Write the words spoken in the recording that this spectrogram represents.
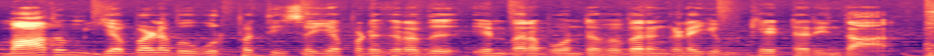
மாதம் எவ்வளவு உற்பத்தி செய்யப்படுகிறது என்பன போன்ற விவரங்களையும் கேட்டறிந்தார்.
